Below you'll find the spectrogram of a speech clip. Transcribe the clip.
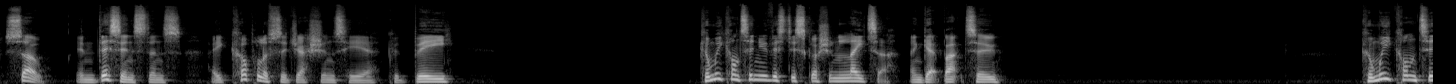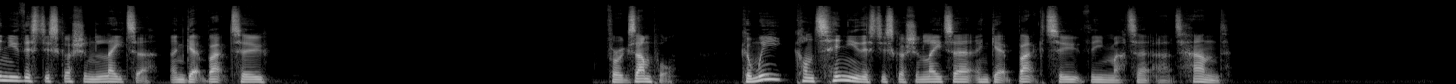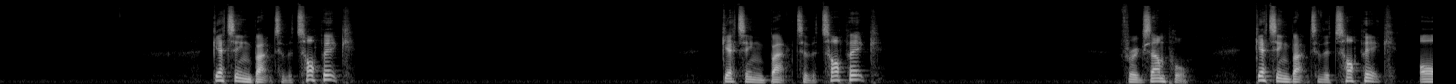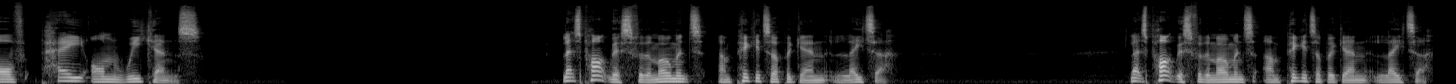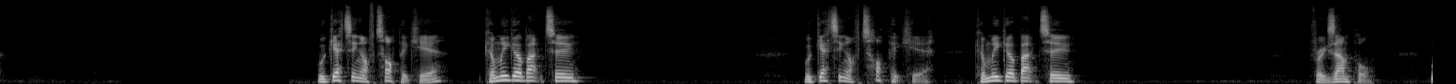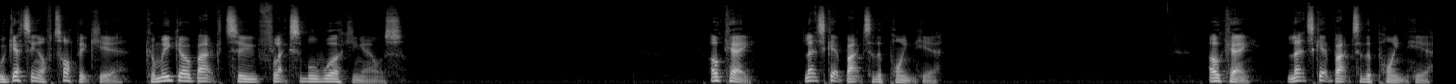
So, in this instance, a couple of suggestions here could be Can we continue this discussion later and get back to Can we continue this discussion later and get back to For example, can we continue this discussion later and get back to the matter at hand? Getting back to the topic. Getting back to the topic. For example, getting back to the topic of pay on weekends. Let's park this for the moment and pick it up again later. Let's park this for the moment and pick it up again later. We're getting off topic here. Can we go back to. We're getting off topic here. Can we go back to, for example, we're getting off topic here. Can we go back to flexible working hours? Okay, let's get back to the point here. Okay, let's get back to the point here.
